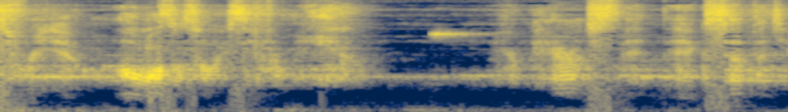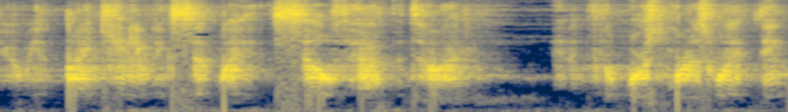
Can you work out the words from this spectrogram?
was for you. It wasn't so easy for me. Your parents, they, they accepted you. I mean, I can't even accept myself half the time. And the worst part is when I think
